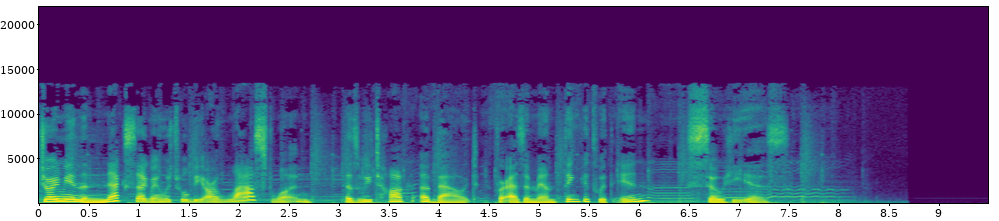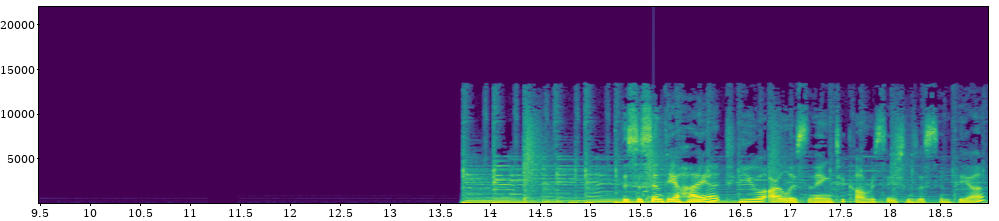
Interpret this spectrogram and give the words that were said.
Join me in the next segment, which will be our last one, as we talk about For as a man thinketh within, so he is. This is Cinthia Hiett. You are listening to Conversations with Cinthia.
